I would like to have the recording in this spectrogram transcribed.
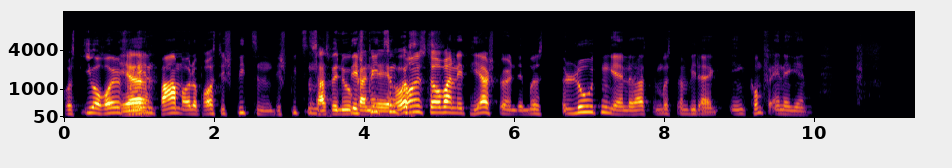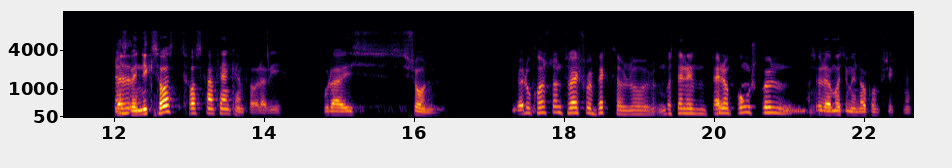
hast du überall von Ja. jedem Baum, aber du brauchst die Spitzen. Die Spitzen, Das heißt, wenn du die keine Spitzen hast, kannst du aber nicht herstellen. Die musst looten gehen. Das heißt, du musst dann wieder in den Kampf reingehen. also, Also- wenn nichts hast, hast du keinen Fernkämpfer oder wie? Oder ist schon? Ja, du kannst dann zum Beispiel wechseln. Du musst dann in Pfeil und Bogen spielen. Achso, da muss ich mir einen Nahkampf schicken. Ne?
